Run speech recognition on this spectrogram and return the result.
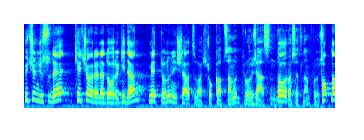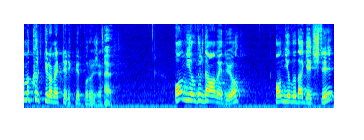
Üçüncüsü de Keçiören'e doğru giden metronun inşaatı var. Çok kapsamlı bir proje aslında. Doğru. Başlatılan proje. Toplamı 40 kilometrelik bir proje. Evet. 10 yıldır devam ediyor. 10 yılı da geçti.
